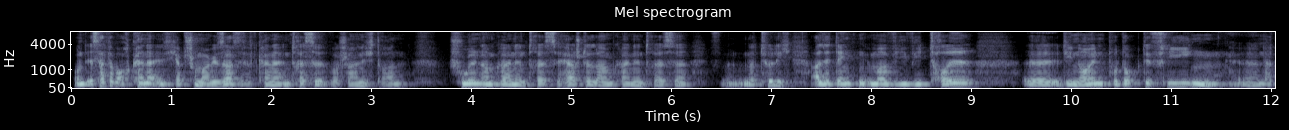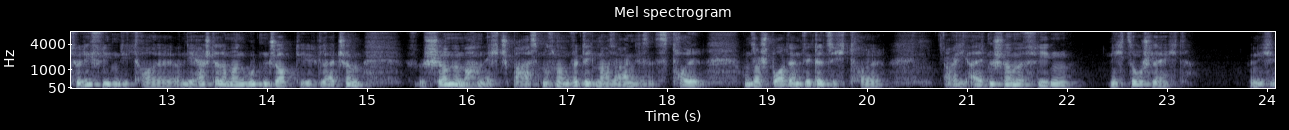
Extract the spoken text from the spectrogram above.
Und es hat aber auch keiner, ich habe schon mal gesagt, es hat keiner Interesse wahrscheinlich dran. Schulen haben kein Interesse, Hersteller haben kein Interesse. Natürlich, alle denken immer, wie, wie toll äh, die neuen Produkte fliegen. Äh, natürlich fliegen die toll. Und die Hersteller machen einen guten Job. Die Gleitschirmschirme machen echt Spaß, muss man wirklich mal sagen. Das ist toll. Unser Sport entwickelt sich toll. Aber die alten Schirme fliegen nicht so schlecht. Wenn ich,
